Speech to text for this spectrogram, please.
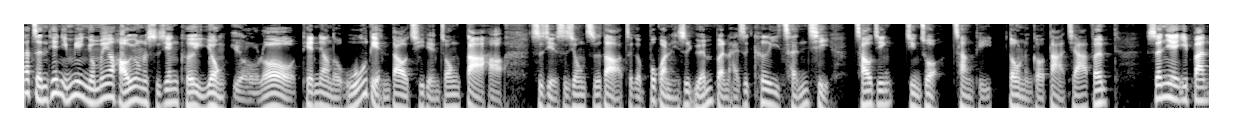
那整天里面有没有好用的时间可以用？有喽，天亮的五点到七点钟大好。师姐师兄知道这个，不管你是原本还是刻意晨起、抄经、静坐、唱题，都能够大加分。深夜一般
